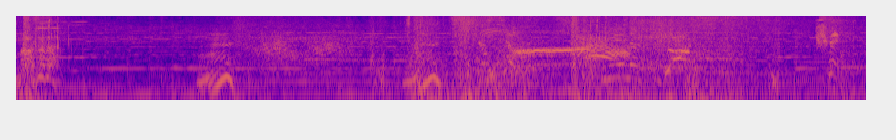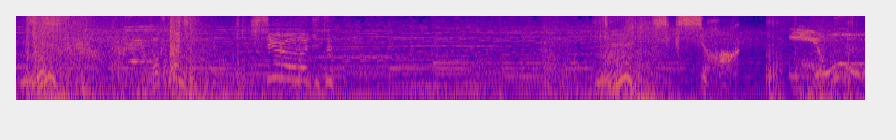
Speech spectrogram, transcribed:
まだ。だ木遁七郎の術畜生て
